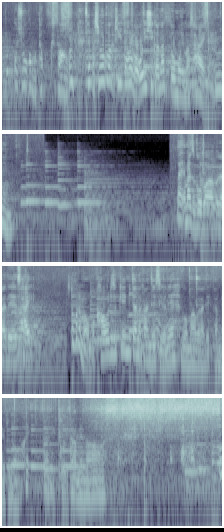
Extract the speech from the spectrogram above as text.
結構生姜もたくさん。うん、やっぱ生姜が効いた方が美味しいかなと思います。はい、うんはい、まずごま油です。はい。ちょっとこれももう香り付けみたいな感じですよね。ごま油で炒めるの。はい。豚肉を炒めます。うん、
